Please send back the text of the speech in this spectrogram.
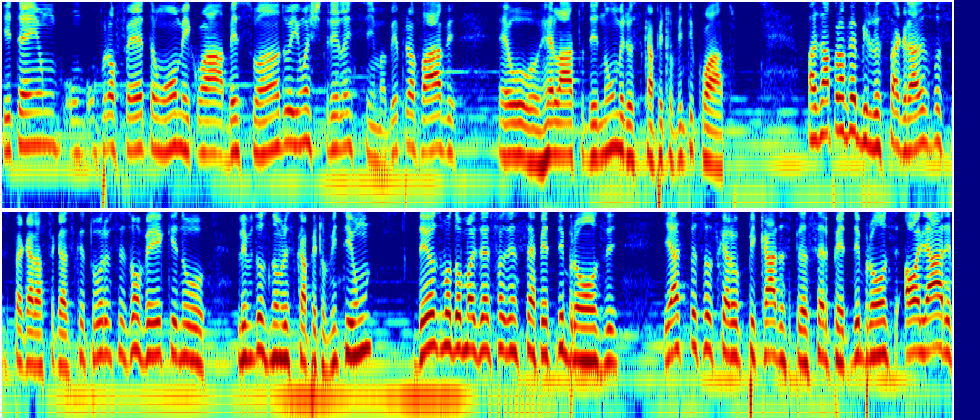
e tem um, um, um, profeta, um homem com a abençoando e uma estrela em cima. Bem provável é o relato de Números, capítulo 24. Mas a própria Bíblia Sagrada, se vocês pegarem a Sagrada Escritura, vocês vão ver que no livro dos Números, capítulo 21, Deus mandou Moisés fazer uma serpente de bronze. E as pessoas que eram picadas pela serpente de bronze, ao olharem,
